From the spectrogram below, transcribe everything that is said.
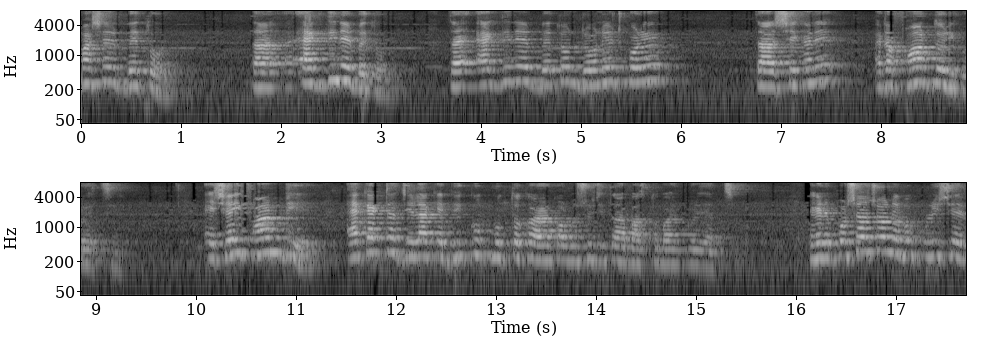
মাসের বেতন তারা একদিনের বেতন তারা একদিনের বেতন ডোনেট করে তার সেখানে একটা ফান্ড তৈরি করেছে। সেই ফান্ড দিয়ে এক একটা জেলাকে ভিক্ষুক মুক্ত করার কর্মসূচি তারা বাস্তবায়ন করে যাচ্ছে। এখানে প্রশাসন এবং পুলিশের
